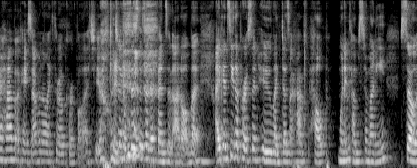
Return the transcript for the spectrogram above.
I have okay, so I'm gonna like throw a curveball at you. Which I hope this isn't offensive at all, but I can see the person who like doesn't have help when it mm-hmm. comes to money. So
